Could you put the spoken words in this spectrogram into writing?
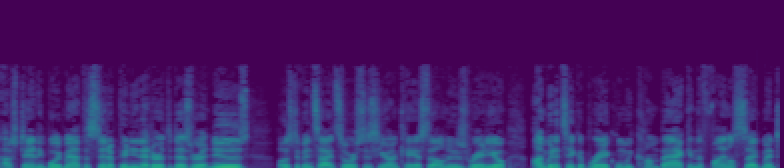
Outstanding. Boyd Matheson, opinion editor at the Deseret News, host of Inside Sources here on KSL News Radio. I'm going to take a break. When we come back in the final segment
